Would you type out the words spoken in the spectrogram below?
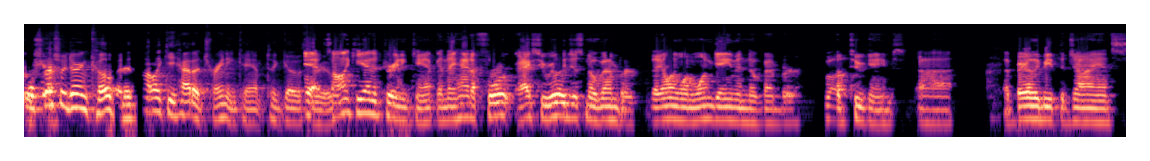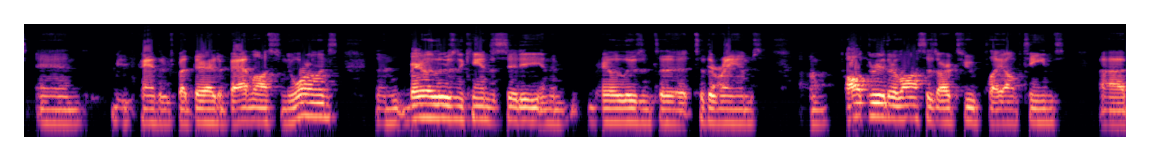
especially sure. during COVID, it's not like he had a training camp to go yeah, through. it's not like he had a training camp, and they had a four. Actually, really just November. They only won one game in November. Well, two games. Uh, barely beat the Giants and beat the Panthers, but they had a bad loss to New Orleans, then barely losing to Kansas City, and then barely losing to to the Rams. Um, all three of their losses are to playoff teams. Uh,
